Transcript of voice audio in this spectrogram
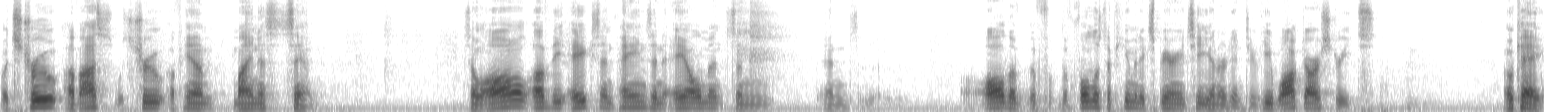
What's true of us was true of him, minus sin. So all of the aches and pains and ailments and, and all the, the, the fullness of human experience he entered into. He walked our streets. Okay,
